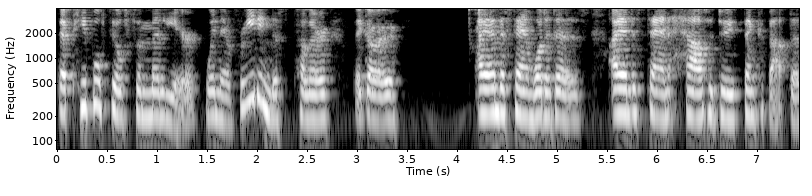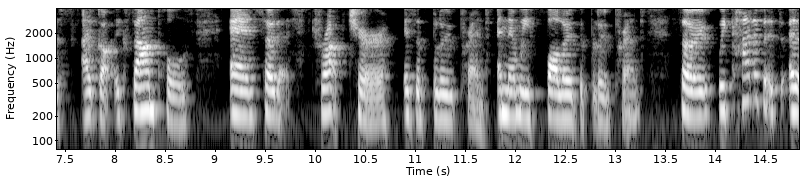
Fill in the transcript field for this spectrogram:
that people feel familiar when they're reading this pillar. They go, I understand what it is. I understand how to do think about this. I've got examples. And so that structure is a blueprint, and then we follow the blueprint. So we kind of, uh,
